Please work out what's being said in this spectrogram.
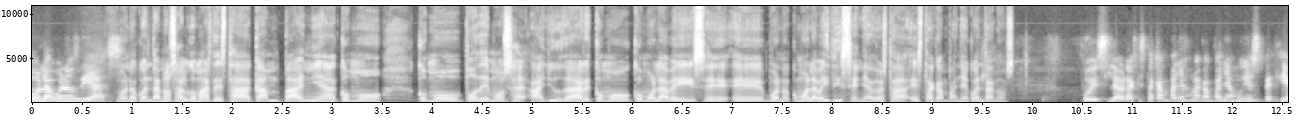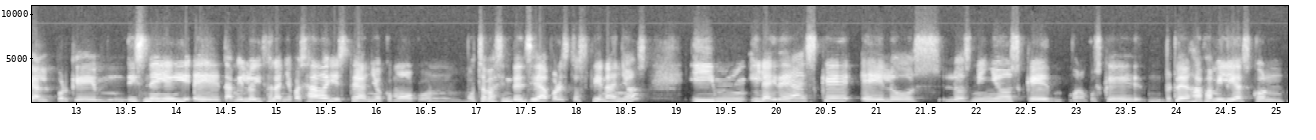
Hola, buenos días. Bueno, cuéntanos algo más de esta campaña, cómo, cómo podemos ayudar, cómo, cómo la habéis, eh, eh, bueno, cómo la habéis diseñado esta, esta campaña. Cuéntanos. Pues la verdad que esta campaña es una campaña muy especial porque mm, Disney eh, también lo hizo el año pasado y este año como con mucha más intensidad por estos 100 años. Y, mm, la idea es que eh, los, los, niños que, bueno, pues que pertenecen a familias con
